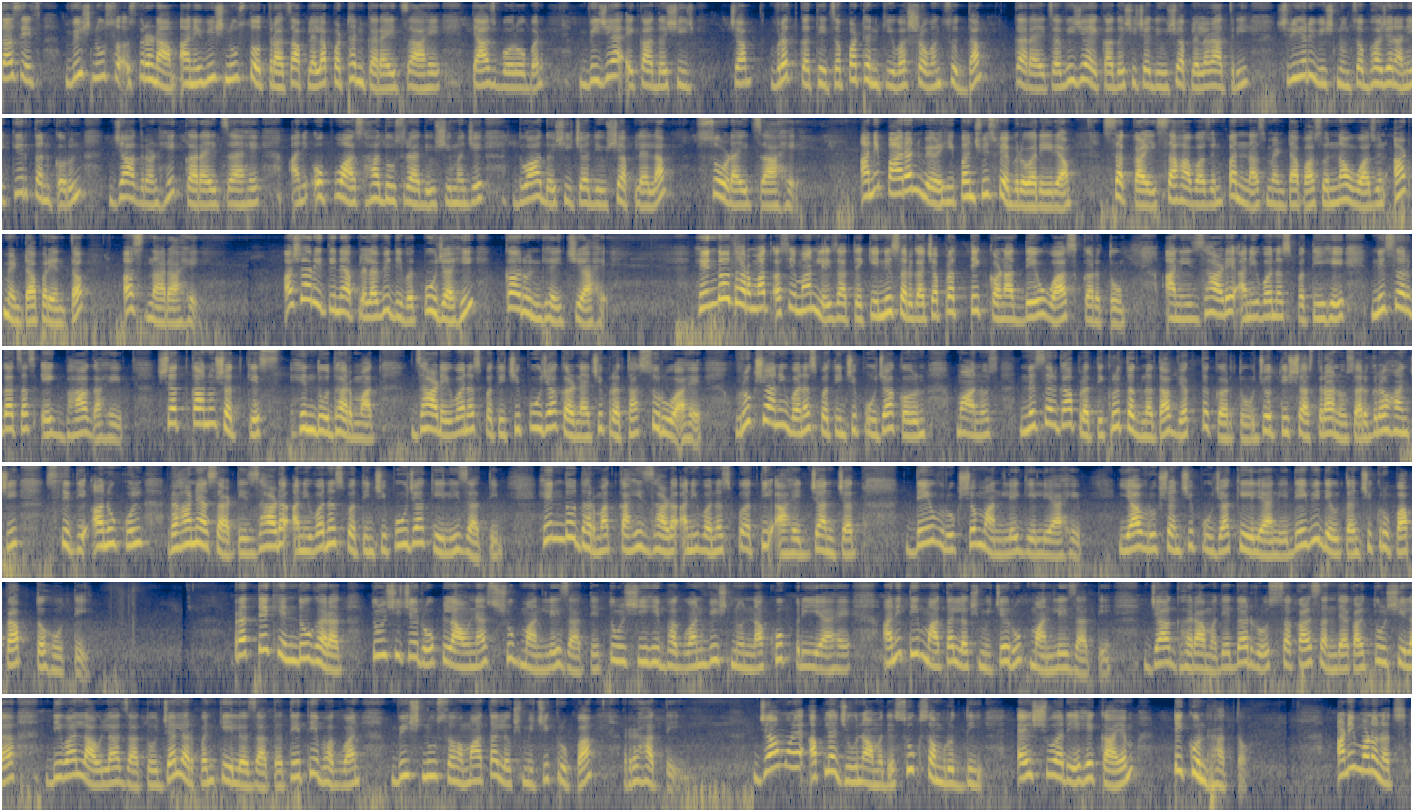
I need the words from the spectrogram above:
तसेच विष्णू सहस्त्रनाम आणि विष्णू स्तोत्राचं आपल्याला पठन करायचं आहे. त्याचबरोबर विजया एकादशीच्या व्रतकथेचं पठन किंवा श्रवणसुद्धा करायचं. विजया एकादशीच्या दिवशी आपल्याला रात्री श्रीहरी विष्णूंचं भजन आणि कीर्तन करून जागरण हे करायचं आहे. आणि उपवास हा दुसऱ्या दिवशी म्हणजे द्वादशीच्या दिवशी आपल्याला सोडायचा आहे. आणि पारण वेळ ही पंचवीस फेब्रुवारीला सकाळी सहा वाजून पन्नास मिनटापासून नऊ वाजून आठ मिनटापर्यंत असणार आहे. अशा रीतीने आपल्याला विधिवत पूजा ही करून घ्यायची आहे. हिंदू धर्मात असे मानले जाते की निसर्गाच्या प्रत्येक कणात देव वास करतो. आणि झाडे आणि वनस्पती हे निसर्गाचाच एक भाग आहे. शतकानुशतके हिंदू धर्मात झाडे वनस्पतीची पूजा करण्याची प्रथा सुरू आहे. वृक्ष आणि वनस्पतींची पूजा करून माणूस निसर्गाप्रती कृतज्ञता व्यक्त करतो. ज्योतिषशास्त्रानुसार ग्रहांची स्थिती अनुकूल राहण्यासाठी झाडं आणि वनस्पतींची पूजा केली जाते. हिंदू धर्मात काही झाडं आणि वनस्पती आहेत ज्यांच्यात देववृक्ष मानले गेले आहे. या वृक्षांची पूजा केल्याने देवी देवतांची कृपा प्राप्त होते. प्रत्येक हिंदू घरात तुळशीचे रोप लावण्यास शुभ मानले जाते. तुळशी ही भगवान विष्णूंना खूप प्रिय आहे आणि ती माता लक्ष्मीचे रूप मानले जाते. ज्या घरामध्ये दररोज सकाळ संध्याकाळ तुळशीला दिवा लावला जातो जल अर्पण केलं जातं तेथे भगवान विष्णूसह माता लक्ष्मीची कृपा राहते. ज्यामुळे आपल्या जीवनामध्ये सुख समृद्धी ऐश्वर हे कायम टिकून राहतं. आणि म्हणूनच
